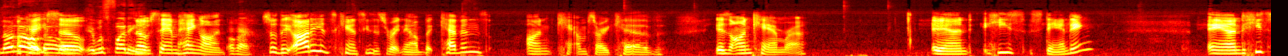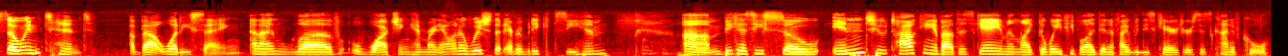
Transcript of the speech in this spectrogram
No, no, okay, no. So it was funny. No, Sam, hang on. Okay. So the audience can't see this right now, but Kevin's on. Ca- I'm sorry, Kev, is on camera, and he's standing, and he's so intent about what he's saying, and I love watching him right now, and I wish that everybody could see him um, because he's so into talking about this game and like the way people identify with these characters is kind of cool.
